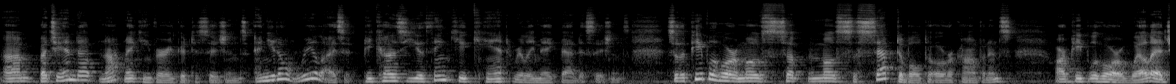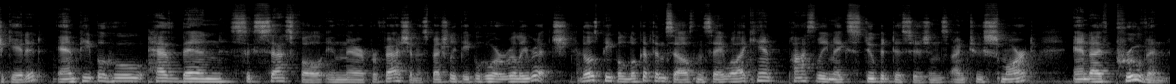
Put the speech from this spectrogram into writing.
um, but you end up not making very good decisions, and you don't realize it because you think you can't really make bad decisions. So, the people who are most, most susceptible to overconfidence are people who are well educated and people who have been successful in their profession, especially people who are really rich. Those people look at themselves and say, Well, I can't possibly make stupid decisions. I'm too smart, and I've proven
